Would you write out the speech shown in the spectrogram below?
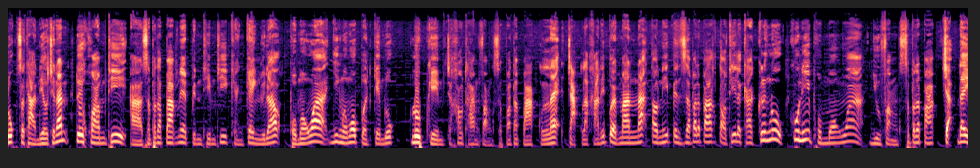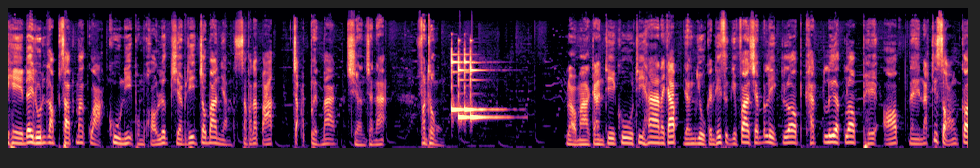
ลุกสถานเดียว ฉะนั้นด้วยความที่อ่าสปาร์ตาปักเนี่ยเป็นทีมที่แข็งแกร่งอยู่แล้ว ผมมองว่ายิ่งเมาโมเปิดเกมลุกรูปเกมจะเข้าทางฝั่งสปาร์ตาปักและจากราคาที่เปิดมาณตอนนี้เป็นสปาร์ตาปักต่อที่ราคาครึ่งลูก คู่นี้ผมมองว่าอยู่ฝั่งสปาร์ตาปักจะได้เฮได้ลุ้นรับทรัพย์มากกว่าคู่นี้ผมขอเลือกเชียร์ไปที่เจ้าบ้านอย่างสปาร์ตาปักจะเปิดบ้านเฉือนชนะฟันธง เรามากันที่คู่ที่ 5 นะครับ ยังอยู่กันที่ศึกยูฟ่าแชมเปี้ยนลีกรอบคัดเลือกรอบเพย์ออฟในนัดที่ 2 ก็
